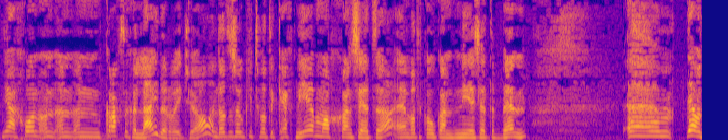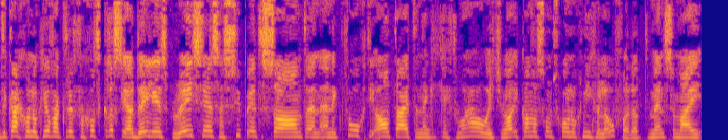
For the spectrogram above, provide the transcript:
ja, gewoon een, een, een krachtige leider, weet je wel. En dat is ook iets wat ik echt neer mag gaan zetten. En wat ik ook aan het neerzetten ben. Um, ja, want ik krijg gewoon ook heel vaak terug van... God, Christen, jouw daily inspirations zijn super interessant. En, en ik volg die altijd. Dan denk ik echt, wauw, weet je wel. Ik kan dat soms gewoon nog niet geloven. Dat mensen mij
